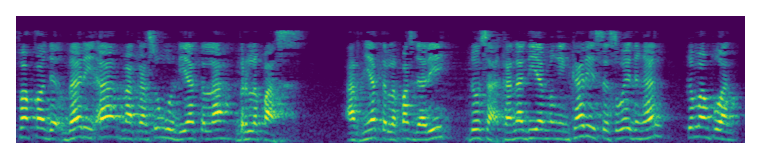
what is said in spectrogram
faqad bari'a, maka sungguh dia telah berlepas. Artinya terlepas dari dosa karena dia mengingkari sesuai dengan kemampuan.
